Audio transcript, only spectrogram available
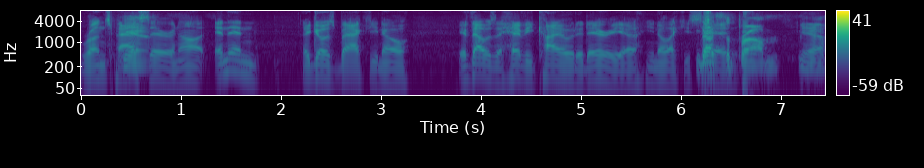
runs past Yeah. there or not. And then it goes back, you know, if that was a heavy coyoted area, you know, like you said, That's the problem. Yeah.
